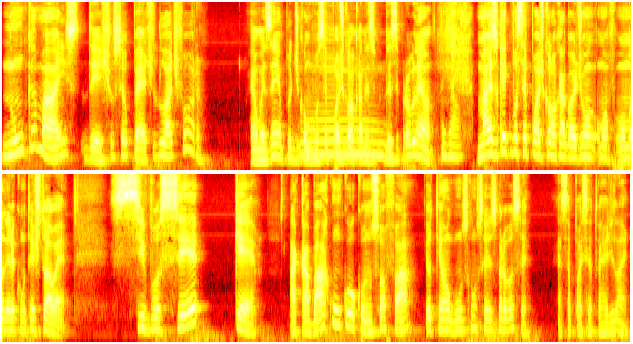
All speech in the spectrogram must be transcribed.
nunca mais deixe o seu pet do lado de fora. É um exemplo de como hum, você pode colocar desse, hum. desse problema. Legal. Mas o que, é que você pode colocar agora de uma, uma, uma maneira contextual é, se você quer acabar com o cocô no sofá, eu tenho alguns conselhos para você. Essa pode ser a tua headline.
